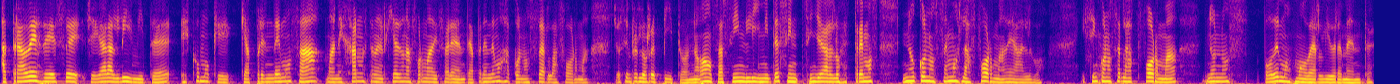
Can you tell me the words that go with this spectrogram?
a través de ese llegar al límite es como que, aprendemos a manejar nuestra energía de una forma diferente, aprendemos a conocer la forma. Yo siempre lo repito, ¿no? O sea, sin límites, sin, sin llegar a los extremos, no conocemos la forma de algo. Y sin conocer la forma, no nos podemos mover libremente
